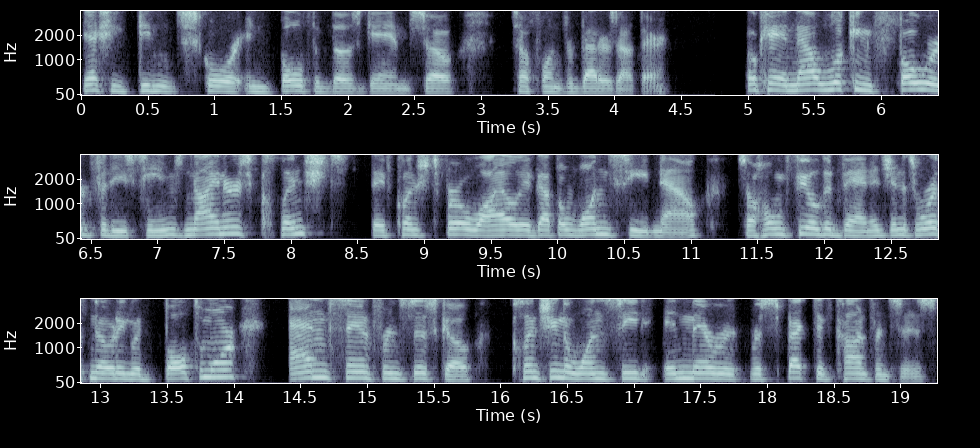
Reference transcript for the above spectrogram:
He actually didn't score in both of those games. So tough one for bettors out there. Okay, and now looking forward for these teams, Niners clinched. They've clinched for a while. They've got the one seed now, so home field advantage. And it's worth noting with Baltimore and San Francisco clinching the one seed in their respective conferences.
